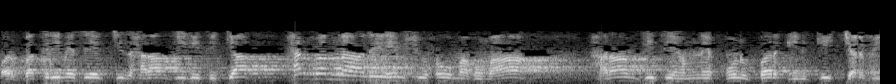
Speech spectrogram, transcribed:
اور بکری میں سے ایک چیز حرام کی گئی تھی کیا؟ حرمنا علیہم شحومہما۔ حرام کی تھی ہم نے ان پر ان کی چربی۔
